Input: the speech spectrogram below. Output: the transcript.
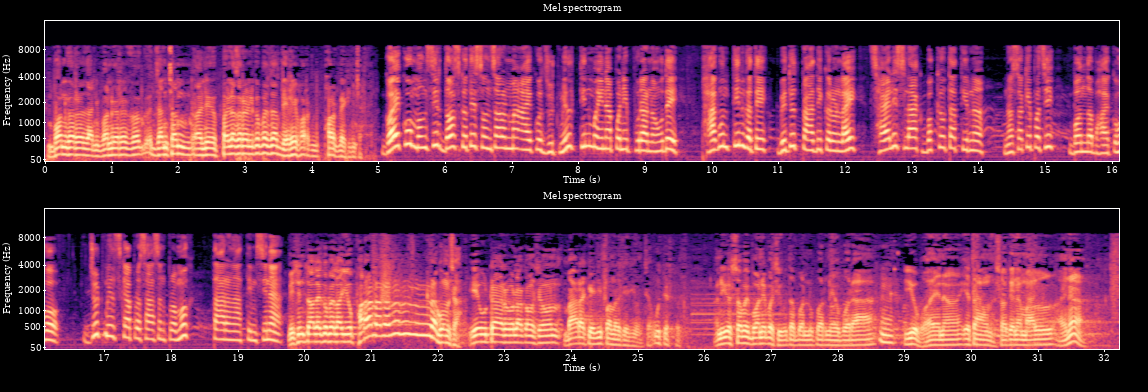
बन्द गरेर जाने बन्द गरेर जान्छन् अहिले पहिला अहिलेको पनि धेरै फरक फरक देखिन्छ गएको मङ्सिर दस गते सञ्चालनमा आएको जुट मिल तीन महिना पनि पूरा नहुँदै फागुन तीन गते विद्युत प्राधिकरणलाई छयालिस लाख बक्यौता तिर्न नसकेपछि बन्द भएको हो जुट मिल्सका प्रशासन प्रमुख तारानाथ तिमसिना मेसिन चलेको बेला यो फरार घुम्छ। एउटा रोला कमसेकम बाह्र केजी पन्ध्र केजी हुन्छ। ऊ त्यस्तो अनि यो सबै बनेपछि उता बन्नुपर्ने हो बोरा। यो भएन यता आउन सकेन माल होइन?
